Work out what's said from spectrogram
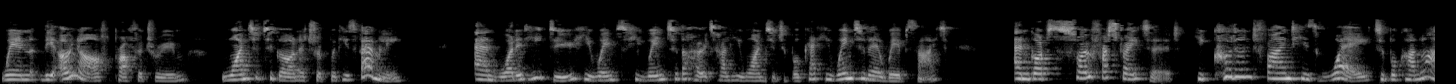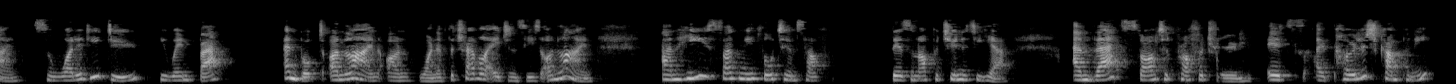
when the owner of Profit Room wanted to go on a trip with his family. And what did he do? He went, he went to the hotel he wanted to book at. He went to their website and got so frustrated. He couldn't find his way to book online. So what did he do? He went back and booked online on one of the travel agencies online. And he suddenly thought to himself, there's an opportunity here. And that started Profit Room. It's a Polish company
